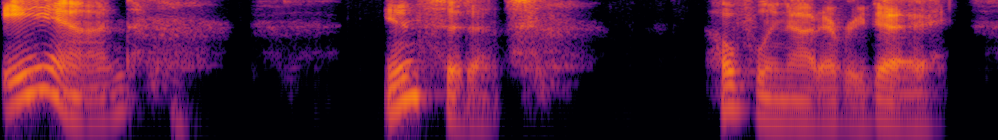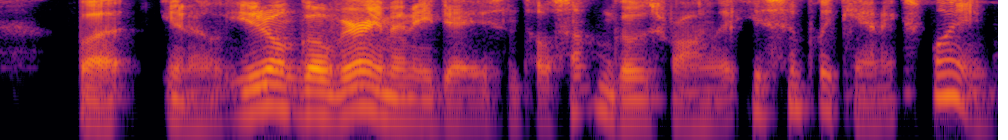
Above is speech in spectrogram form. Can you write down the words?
and incidents, hopefully not every day, but you know, you don't go very many days until something goes wrong that you simply can't explain,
